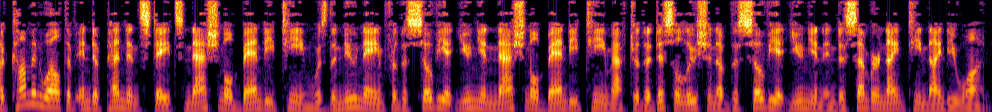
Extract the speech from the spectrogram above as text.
The Commonwealth of Independent States National Bandy Team was the new name for the Soviet Union national bandy team after the dissolution of the Soviet Union in December 1991.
